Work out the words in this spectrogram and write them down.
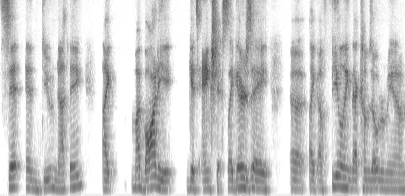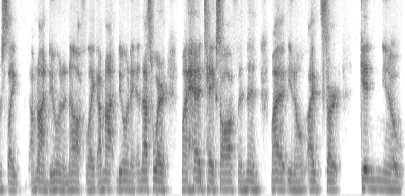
sit and do nothing, like my body gets anxious. Like there's a uh, like a feeling that comes over me, and I'm just like I'm not doing enough. Like I'm not doing it, and that's where my head takes off, and then my you know I start getting you know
